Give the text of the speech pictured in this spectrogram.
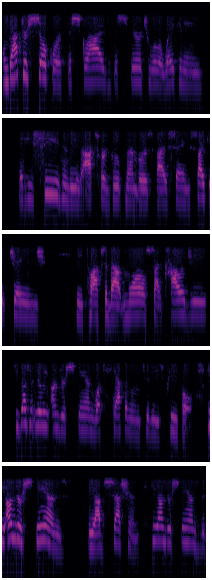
And Dr. Silkworth describes the spiritual awakening that he sees in these Oxford group members by saying psychic change, he talks about moral psychology. He doesn't really understand what's happening to these people. He understands the obsession. He understands the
